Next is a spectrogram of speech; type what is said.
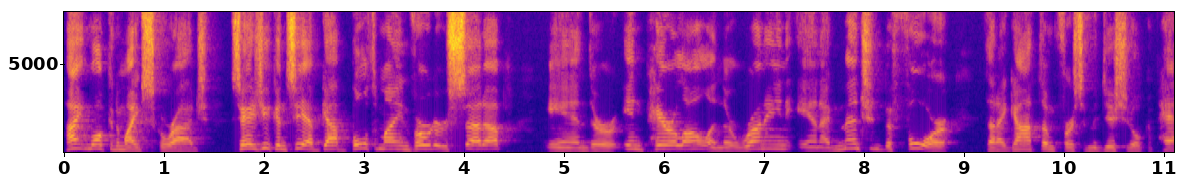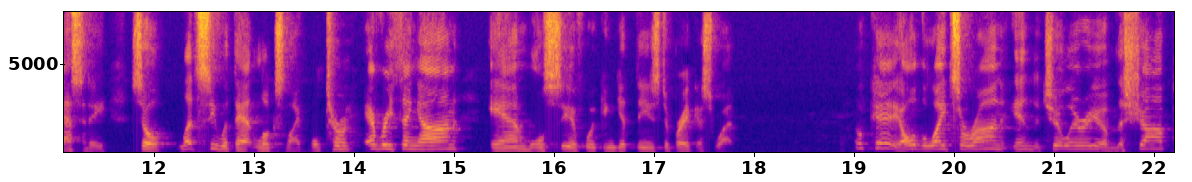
Hi, and welcome to Mike's Garage. So as you can see, I've got both my inverters set up and they're in parallel and they're running. And I mentioned before that I got them for some additional capacity. So let's see what that looks like. We'll turn everything on and we'll see if we can get these to break a sweat. Okay, all the lights are on in the chill area of the shop.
